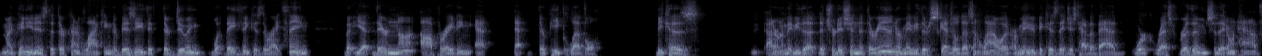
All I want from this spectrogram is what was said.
my opinion is that they're kind of lacking. They're busy. That they're doing what they think is the right thing, but yet they're not operating at at their peak level because I don't know, maybe the the tradition that they're in, or maybe their schedule doesn't allow it, or maybe because they just have a bad work rest rhythm, so they don't have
